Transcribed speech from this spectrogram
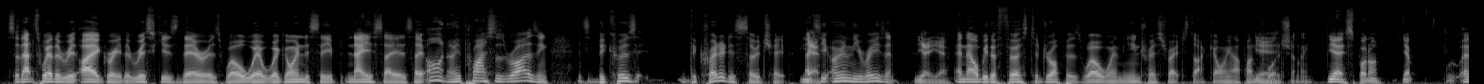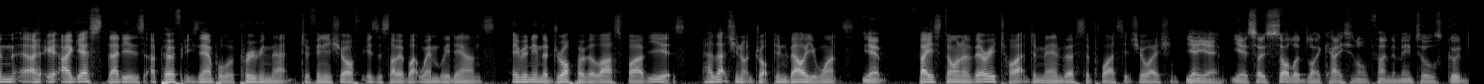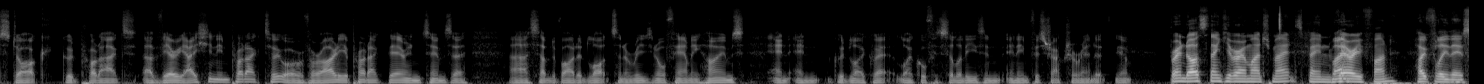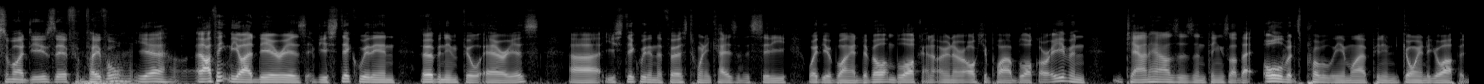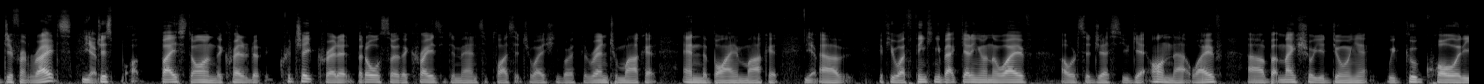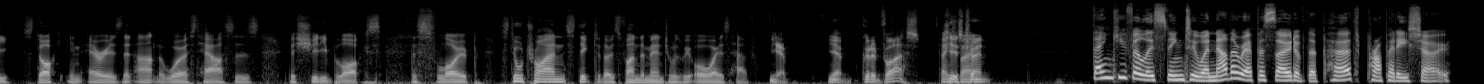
So that's where the ri- I agree the risk is there as well, where we're going to see naysayers say, "Oh no, price is rising." It's because the credit is so cheap. That's Yeah. the only reason, Yeah, yeah, and they'll be the first to drop as well when the interest rates start going up. Yeah. Unfortunately, yeah. Spot on. Yep. and I, I guess that is a perfect example of proving that. To finish off, is a suburb like Wembley Downs. Even in the drop over the last five years, has actually not dropped in value once, Yeah, based on a very tight demand versus supply situation. Yeah, yeah, yeah. So solid locational fundamentals, good stock, good product, a variation in product too, or a variety of product there in terms of uh, subdivided lots and original family homes, and, and good local local facilities and, and infrastructure around it. Yep. Brendos, thank you very much, mate. It's been Mate. very fun. Hopefully, there's some ideas there for people. Yeah, I think the idea is if you stick within urban infill areas, uh, you stick within the first 20 k's of the city, whether you're buying a development block, an owner occupier block, or even townhouses and things like that. All of it's probably, in my opinion, going to go up at different rates, Yep. just based on the credit, cheap credit, but also the crazy demand supply situation, both the rental market and the buying market. Yep. Uh, if you are thinking about getting on the wave, I would suggest you get on that wave, uh, but make sure you're doing it with good quality stock in areas that aren't the worst houses, the shitty blocks, the slope. Still try and stick to those fundamentals we always have. Yeah, yeah. Good advice. Thanks, Cheers, mate. Trent. Thank you for listening to another episode of the Perth Property Show.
